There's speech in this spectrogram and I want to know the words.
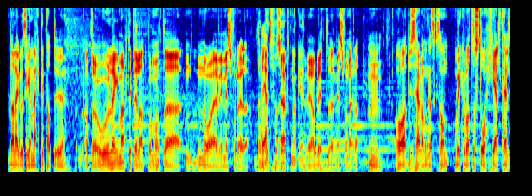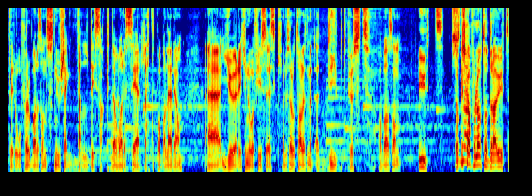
da legger hun sikkert merke til at du At hun legger merke til at på en måte Nå er vi misfornøyde. Det har blitt forsøkt noe. Vi har blitt eh, misfornøyde. mm. Og du ser dem ganske sånn Hun virker bare til å stå helt helt i ro før hun bare sånn snur seg veldig sakte og bare ser rett på Valerian. Eh, gjør ikke noe fysisk. Men du ser hun tar liksom et, et dypt pust og bare sånn Ut! Så Dere skal få lov til å dra ut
